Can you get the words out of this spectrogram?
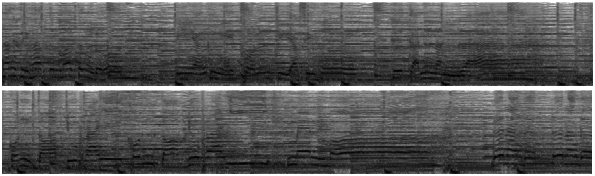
ทั้งที่ฮักกันมาตั้งโดนอีหยังคือเหตุผลที่อยากสิฮู้คือกันนั่นล่ะ คนตอบอยู่ไพรคนตอบอยู่ไพรแม่นบ่เดินนางเด้อเดินนางเด้อ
